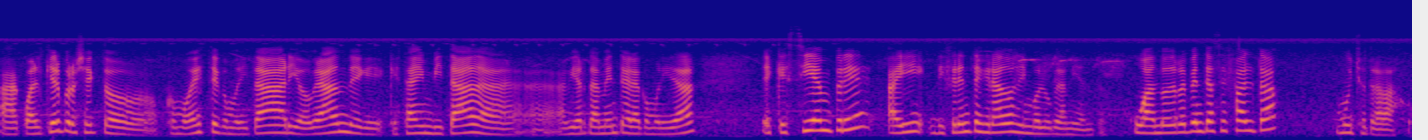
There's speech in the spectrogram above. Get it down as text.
a cualquier proyecto como este, comunitario, grande, que, está invitada abiertamente a la comunidad, es que siempre hay diferentes grados de involucramiento. Cuando de repente hace falta, mucho trabajo.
